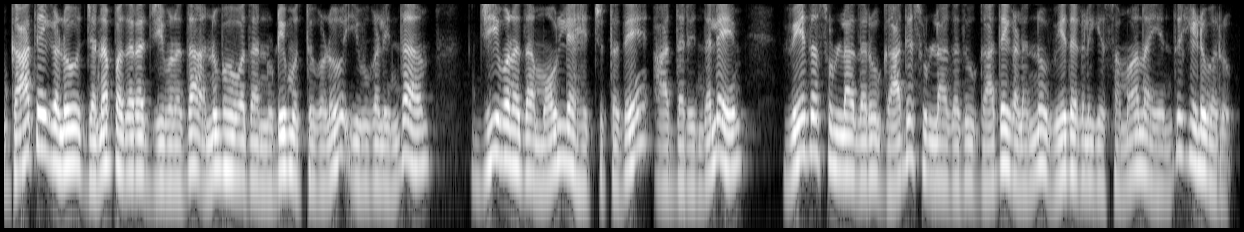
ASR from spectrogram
ಗಾದೆಗಳು ಜನಪದರ ಜೀವನದ ಅನುಭವದ ನುಡಿಮುತ್ತುಗಳು, ಇವುಗಳಿಂದ ಜೀವನದ ಮೌಲ್ಯ ಹೆಚ್ಚುತ್ತದೆ. ಆದ್ದರಿಂದಲೇ ವೇದ ಸುಳ್ಳಾದರೂ ಗಾದೆ ಸುಳ್ಳಾಗದು, ಗಾದೆಗಳನ್ನು ವೇದಗಳಿಗೆ ಸಮಾನ ಎಂದು ಹೇಳುವರು.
